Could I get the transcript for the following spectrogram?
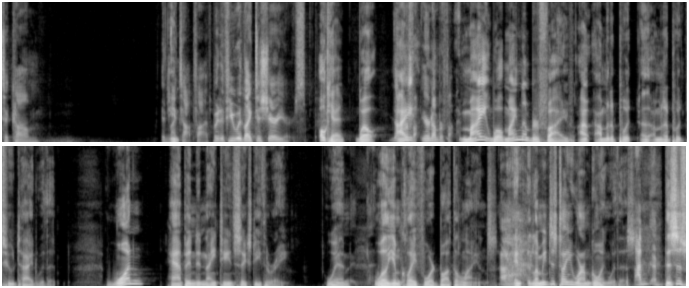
to come in my In- top five. But if you would like to share yours, Okay. Well, number I fi- you're number five. my well my number five. I, I'm gonna put uh, I'm gonna put two tied with it. One happened in 1963 when William Clay Ford bought the Lions. And, and let me just tell you where I'm going with this. I'm- I'm- this is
